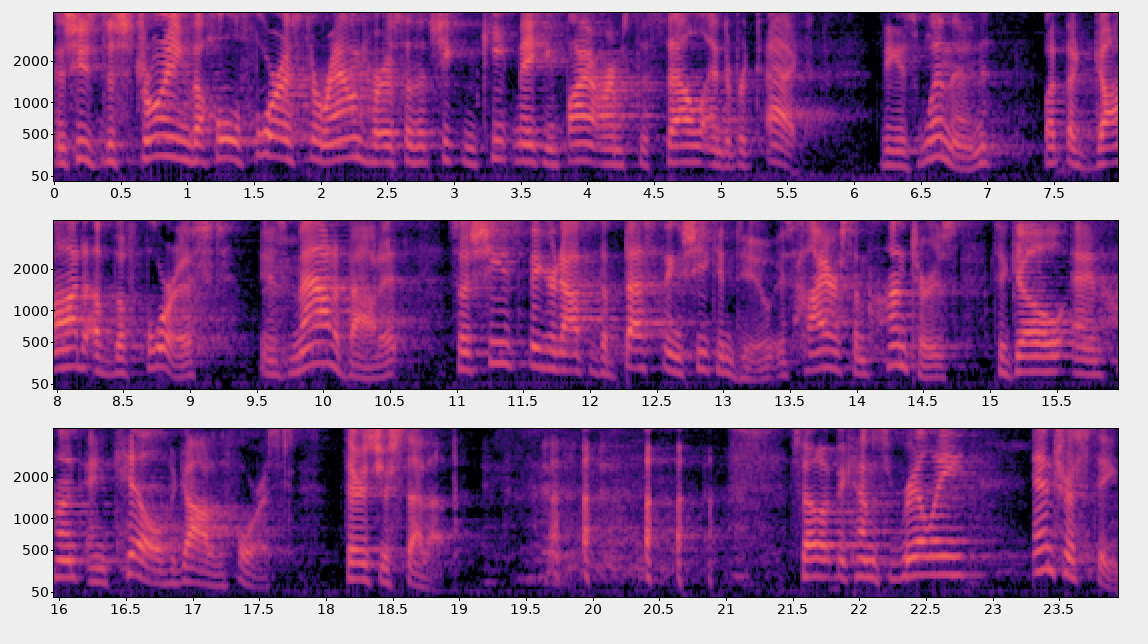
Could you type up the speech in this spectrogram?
and she's destroying the whole forest around her so that she can keep making firearms to sell and to protect these women. But the god of the forest is mad about it. So she's figured out that the best thing she can do is hire some hunters to go and hunt and kill the god of the forest. There's your setup. so it becomes really interesting.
